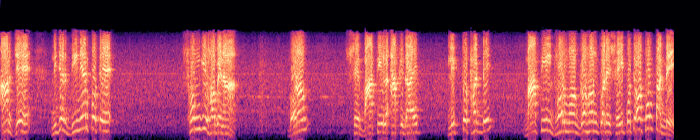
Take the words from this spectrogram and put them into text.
আর যে নিজের দিনের পথে সঙ্গী হবে না, বরং সে বাতিল আকিদায় লিপ্ত থাকবে বাতিল ধর্ম গ্রহণ করে সেই পথে অটল থাকবে,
